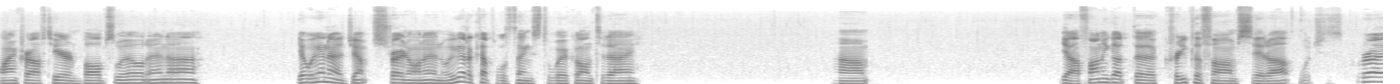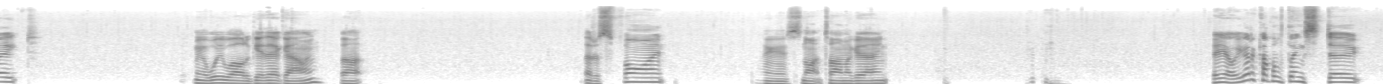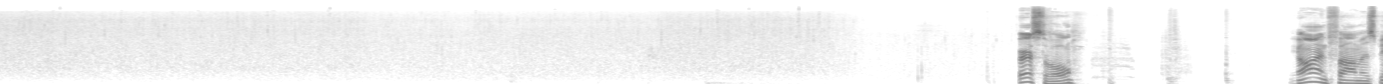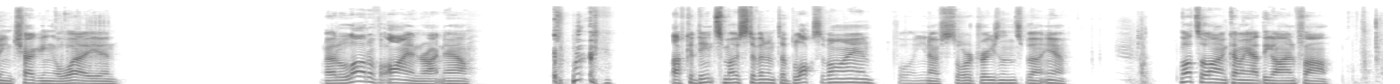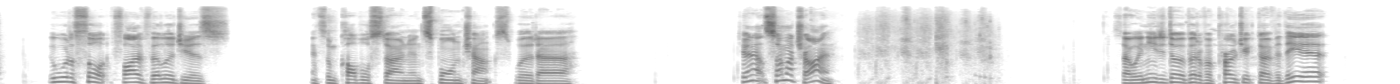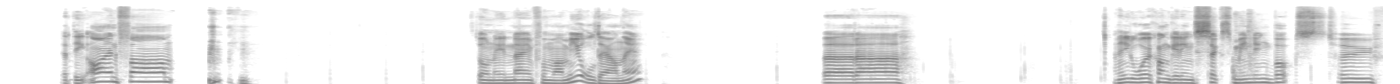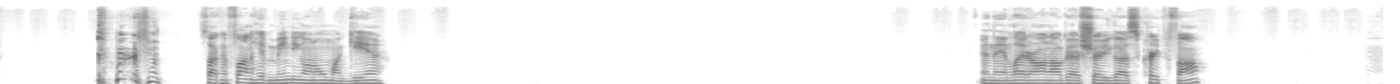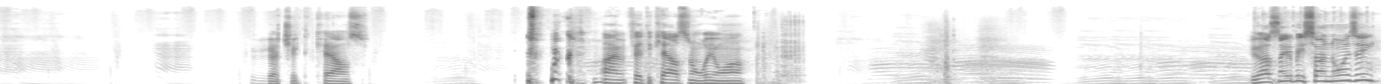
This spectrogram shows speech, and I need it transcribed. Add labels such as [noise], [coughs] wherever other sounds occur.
Minecraft here in Bob's World, and uh, yeah, we're gonna jump straight on in. We got a couple of things to work on today. Um, yeah, I finally got the creeper farm set up, which is great. Took me a wee while to get that going, but that is fine. I think it's night time again. [clears throat] but yeah, we got a couple of things to do. First of all, the iron farm has been chugging away and got a lot of iron right now. [coughs] I've condensed most of it into blocks of iron for, you know, storage reasons, but yeah. Lots of iron coming out the iron farm. Who would have thought five villages and some cobblestone and spawn chunks would uh turn out so much iron? So we need to do a bit of a project over there at the iron farm. [clears throat] Still need a name for my mule down there. But uh I need to work on getting six mending books too. [coughs] so I can finally have mending on all my gear. And then later on I'll go show you guys the creeper farm. We gotta check the cows. [coughs] I haven't fed the cows in a wee while. You guys need to be so noisy?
